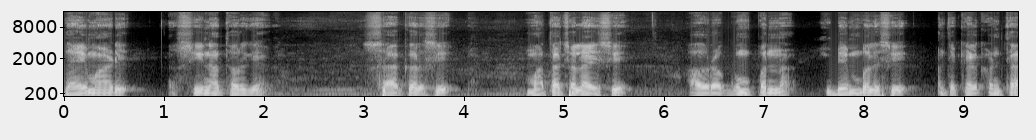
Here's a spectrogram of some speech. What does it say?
ದಯಮಾಡಿ ಶ್ರೀನಾಥ್ ಅವರಿಗೆ ಸಹಕರಿಸಿ, ಮತ ಚಲಾಯಿಸಿ, ಅವರ ಗುಂಪನ್ನು ಬೆಂಬಲಿಸಿ ಅಂತ ಕೇಳ್ಕೊಳ್ತಾ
